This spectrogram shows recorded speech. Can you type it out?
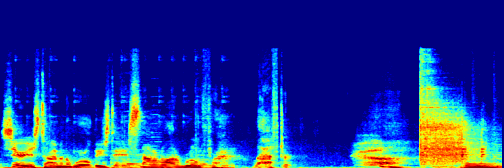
serious time in the world these days. It's not a lot of room for laughter. Hmm.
